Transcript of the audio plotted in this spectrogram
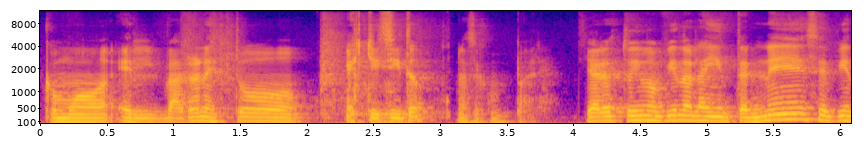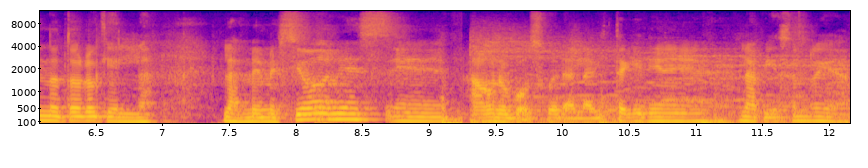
Como el varón estuvo exquisito, no se compara. Y ahora estuvimos viendo las internets, viendo todo lo que es la- las memesiones. Eh, aún no puedo superar la vista que tiene la pieza en realidad.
